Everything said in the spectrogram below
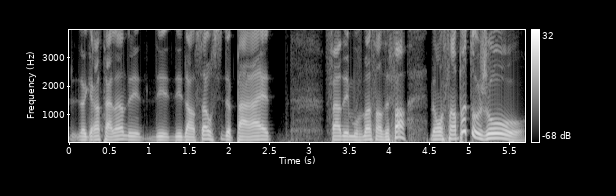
le grand talent des, des- des danseurs aussi de paraître, faire des mouvements sans effort. Mais on sent pas toujours.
